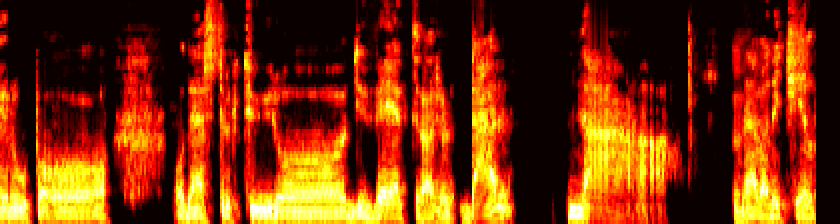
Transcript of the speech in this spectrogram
Europa, og, og det er struktur, og du vet Der Nei. Der var det chill.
